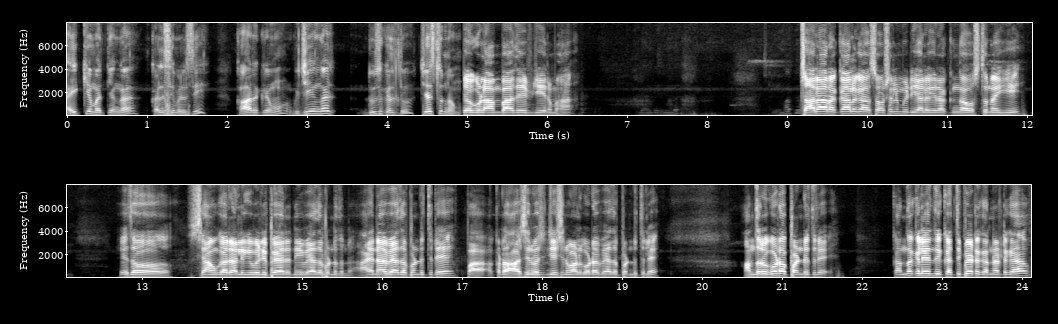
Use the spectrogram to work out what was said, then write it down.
ఐక్యమత్యంగా కలిసిమెలిసి కార్యక్రమం విజయంగా దూసుకెళ్తూ చేస్తున్నాము. జోగులాంబాదేవి నమ. చాలా రకాలుగా సోషల్ మీడియాలో ఈ రకంగా వస్తున్నాయి. ఏదో శ్యామ్ గారు అలిగి వెళ్ళిపోయారని వేద పండితుడు ఆయన వేద పండితుడే పా- అక్కడ ఆశీర్వచనం చేసిన వాళ్ళు కూడా వేద పండితులే. అందరూ కూడా పండితులే. కందకలేనిది కత్తిపేట కన్నట్టుగా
